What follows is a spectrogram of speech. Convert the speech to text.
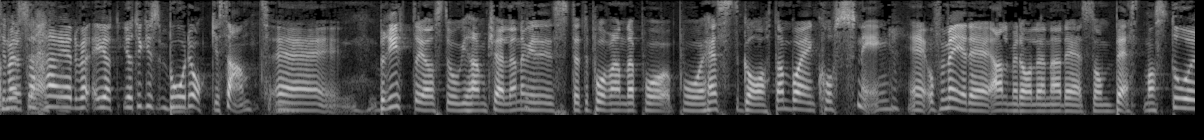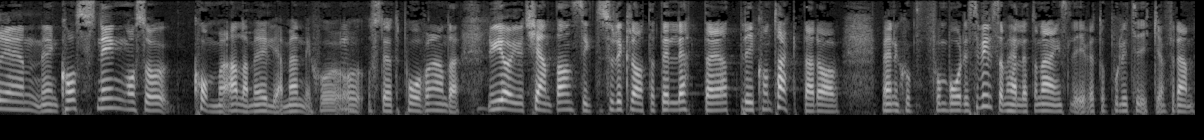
Ja, men så här är det, jag, jag tycker både och är sant. Mm. Eh, Britt och jag stod häromkvällen när vi stötte på varandra på, på Hästgatan, bara en korsning. Mm. Eh, och för mig är det Almedalen när det är som bäst. Man står i en, en korsning och så kommer alla möjliga människor mm. och, stöter på varandra. Nu är jag ju ett känt ansikte så det är klart att det är lättare att bli kontaktad av människor från både civilsamhället och näringslivet och politiken för den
